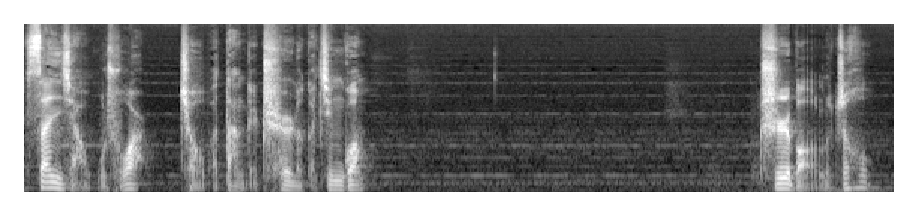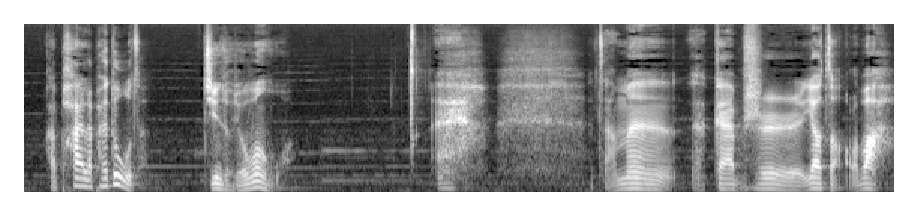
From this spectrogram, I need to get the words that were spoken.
三下五除二就把蛋给吃了个精光。吃饱了之后。还拍了拍肚子，金锁就问我：“哎呀，咱们该不是要走了吧？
